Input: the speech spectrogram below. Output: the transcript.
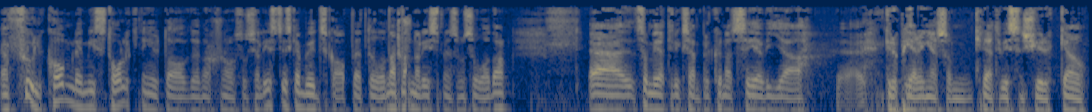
en fullkomlig misstolkning utav det nationalsocialistiska budskapet och nationalismen som sådan. Eh, som vi har till exempel kunnat se via eh, grupperingar som Kreativistens kyrka och,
